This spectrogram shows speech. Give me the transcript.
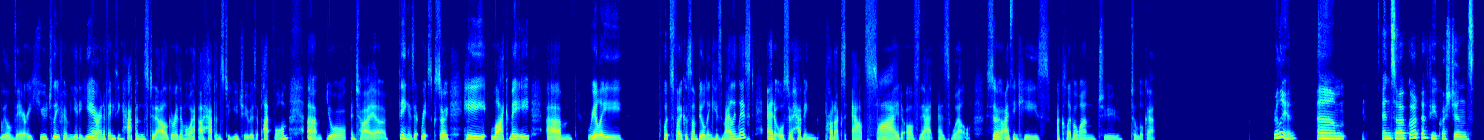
will vary hugely from year to year. And if anything happens to the algorithm or uh, happens to YouTube as a platform, um, your entire thing is at risk. So he, like me, um, really puts focus on building his mailing list and also having products outside of that as well. So I think he's a clever one to to look at. Brilliant. Um, and so I've got a few questions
